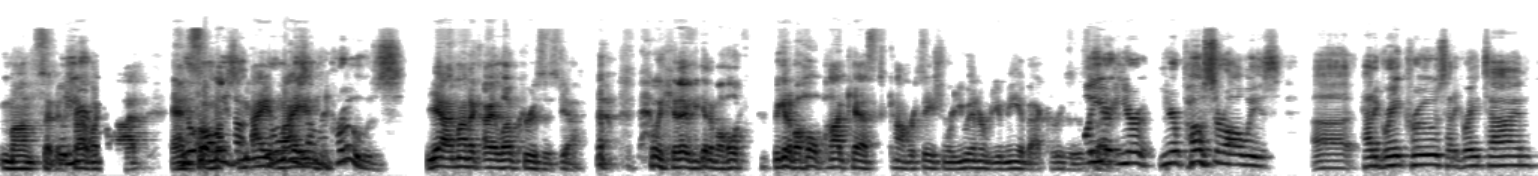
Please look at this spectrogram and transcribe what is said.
months. I've been well, traveling a lot, and so my, on, my, you're my always on cruise. Yeah, I'm on. A, I love cruises, Jeff. we could we could have a whole we could have a whole podcast conversation where you interview me about cruises. Well, your your your posts are always uh, had a great cruise, had a great time,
